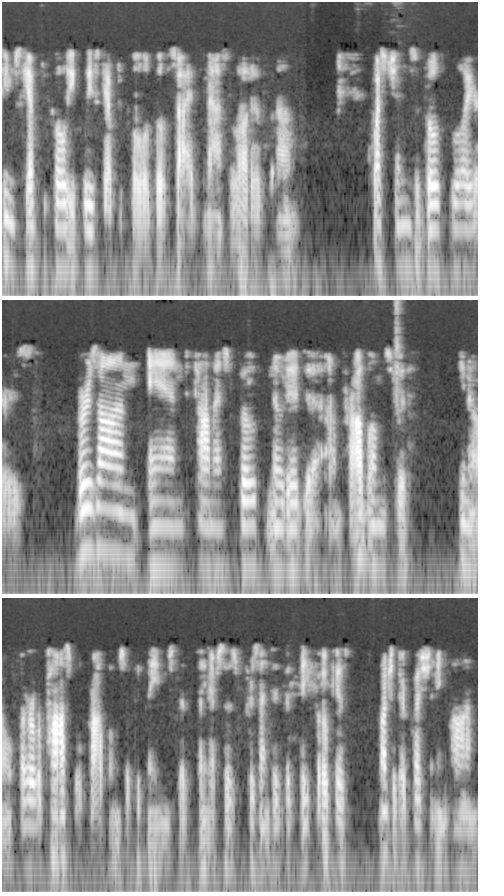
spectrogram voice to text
seemed skeptical, equally skeptical of both sides, and asked a lot of um, questions of both lawyers. Berzon and Thomas both noted uh, um, problems with, you know, or possible problems with the claims that plaintiffs has presented, but they focused much of their questioning on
